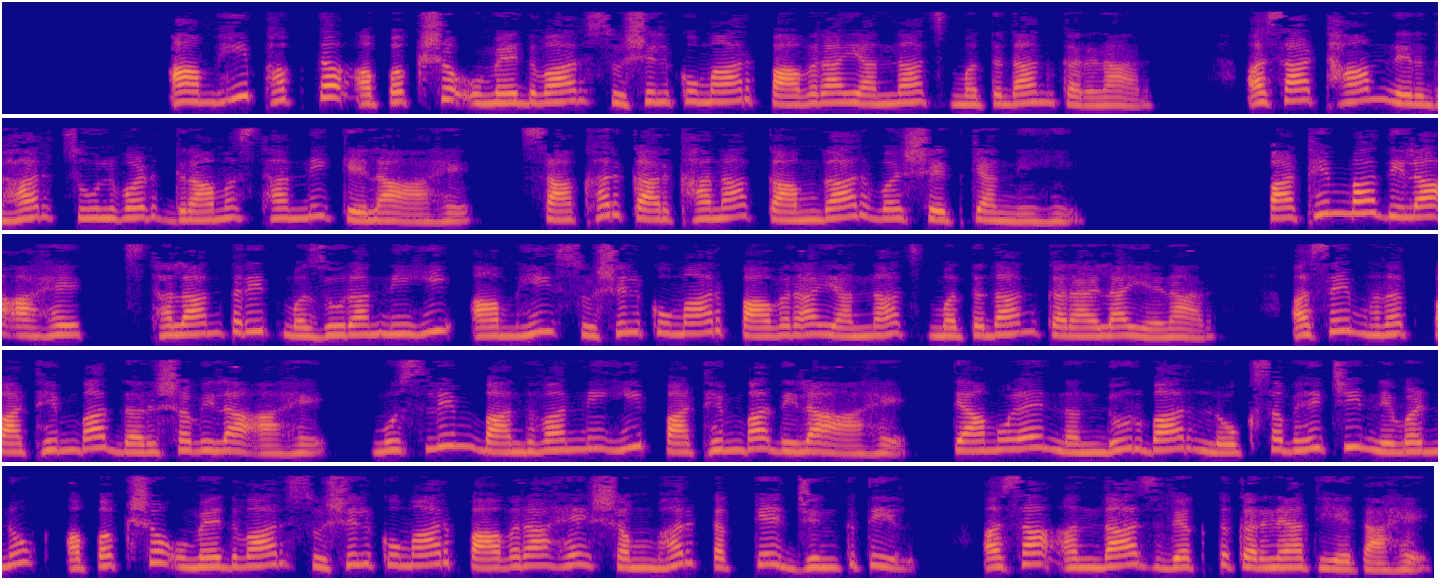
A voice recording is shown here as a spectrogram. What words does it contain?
आम्ही फक्त अपक्ष उमेदवार सुशीलकुमार पावरा यांनाच मतदान करणार असा ठाम निर्धार चुलवड ग्रामस्थांनी केला आहे. साखर कारखाना कामगार व शेतक्यांनीही. पाठिंबा दिला आहे. स्थलांतरित मजुरांनीही आम्ही सुशीलकुमार पावरा यांनाच मतदान करायला येणार असे म्हणत पाठिंबा दर्शविला आहे. मुस्लिम बांधवांनीही पाठिंबा दिला आहे. त्यामुळे नंदुरबार लोकसभेची निवडणूक अपक्ष उमेदवार सुशीलकुमार पावरा हे शंभर टक्के जिंकतील असा अंदाज व्यक्त करण्यात येत आहे.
